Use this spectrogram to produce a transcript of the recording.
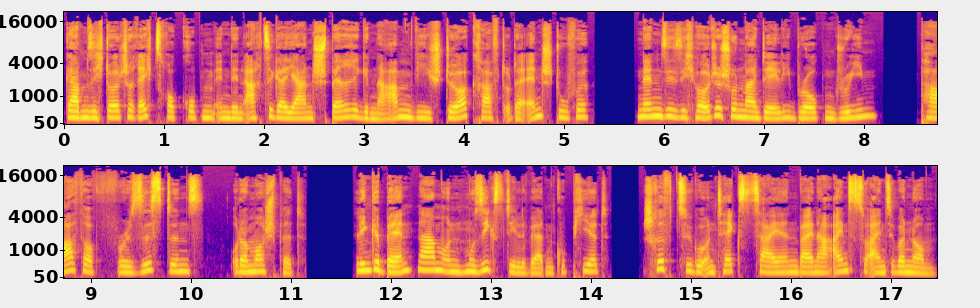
Gaben sich deutsche Rechtsrockgruppen in den 80er Jahren sperrige Namen wie Störkraft oder Endstufe, nennen sie sich heute schon mal Daily Broken Dream, Path of Resistance oder Moshpit. Linke Bandnamen und Musikstile werden kopiert, Schriftzüge und Textzeilen beinahe eins zu eins übernommen.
